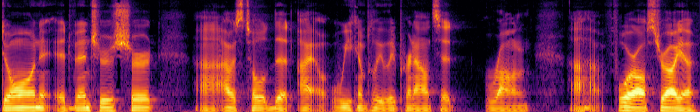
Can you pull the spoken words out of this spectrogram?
Dawn Adventures shirt. Uh, I was told that I we completely pronounce it wrong uh, for Australia,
